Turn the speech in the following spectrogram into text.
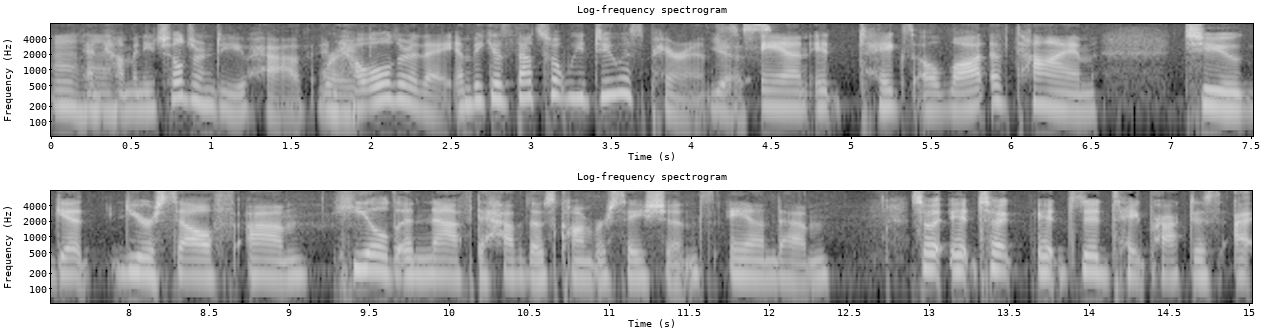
Mm-hmm. and how many children do you have and right. how old are they and because that's what we do as parents yes and it takes a lot of time to get yourself um, healed enough to have those conversations and um, so it took it did take practice I,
